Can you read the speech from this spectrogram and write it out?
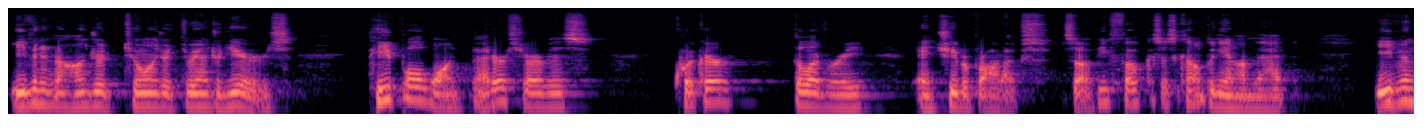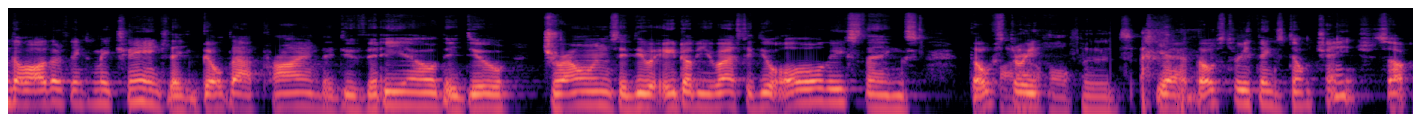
even in 100, 200, 300 years, people want better service, quicker delivery, and cheaper products. So if he focuses company on that, even though other things may change, they build that Prime, they do video, they do drones, they do AWS, they do all these things. Those three Whole Foods. yeah, those three things don't change. So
